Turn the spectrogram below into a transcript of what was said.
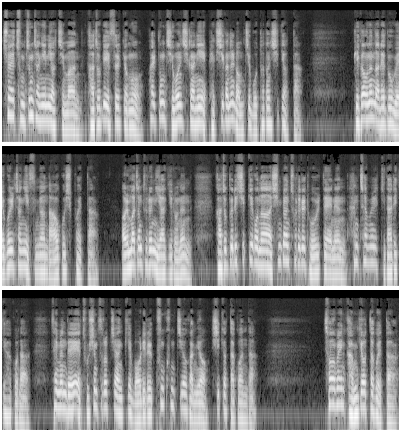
최중증 장애인이었지만 가족이 있을 경우 활동 지원 시간이 100시간을 넘지 못하던 시기였다. 비가 오는 날에도 외부 일정이 있으면 나오고 싶어 했다. 얼마 전 들은 이야기로는 가족들이 씻기거나 신변 처리를 도울 때에는 한참을 기다리게 하거나 세면대에 조심스럽지 않게 머리를 쿵쿵 찧어가며 씻겼다고 한다. 처음엔 감기였다고 했다.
